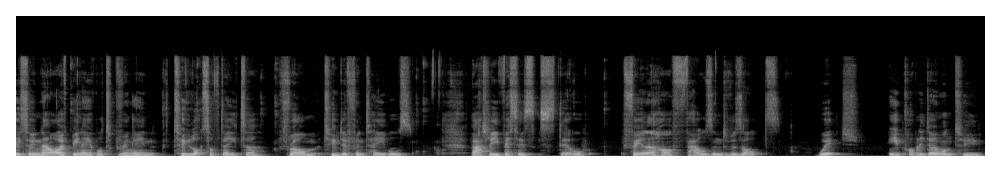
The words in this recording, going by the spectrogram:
Okay, so now I've been able to bring in two lots of data from two different tables. But actually, this is still three and a half thousand results, which you probably don't want to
